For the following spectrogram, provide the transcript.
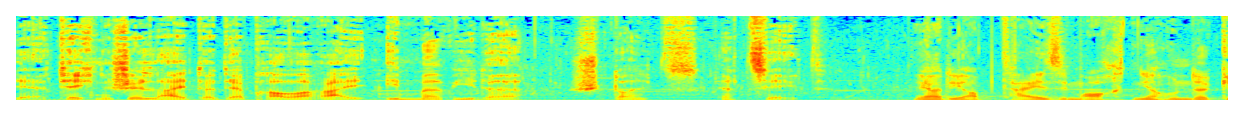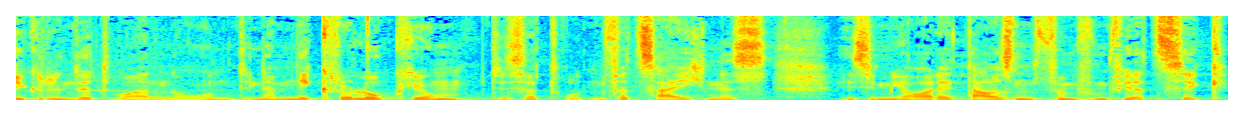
der technische Leiter der Brauerei, immer wieder stolz erzählt. Ja, die Abtei ist im 8. Jahrhundert gegründet worden und in einem Nekrologium, dieser Totenverzeichnis, ist im Jahre 1045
